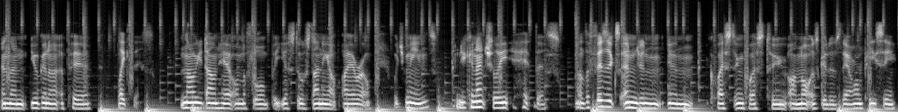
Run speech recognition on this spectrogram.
and then you're going to appear like this. Now you're down here on the floor, but you're still standing up IRL, which means you can actually hit this. Now the physics engine in Quest and Quest 2 are not as good as they are on PC,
